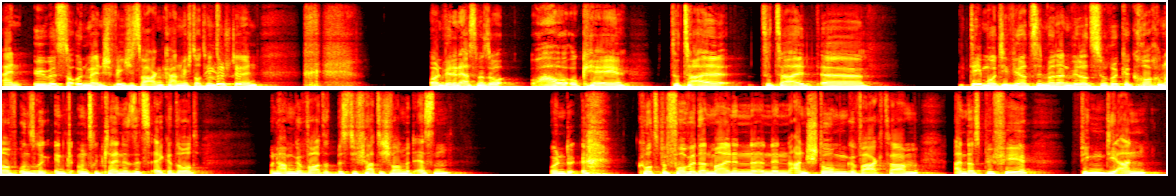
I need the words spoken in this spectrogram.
ein übelster Unmensch, wie ich es wagen kann, mich dorthin zu stellen. und wir dann erstmal so, wow, okay, total, total äh, demotiviert sind wir dann wieder zurückgekrochen auf unsere, in unsere kleine Sitzecke dort und haben gewartet, bis die fertig waren mit Essen. Und kurz bevor wir dann mal einen, einen Ansturm gewagt haben an das Buffet, fingen die an,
